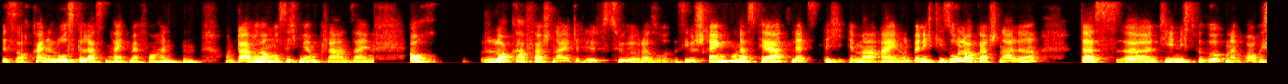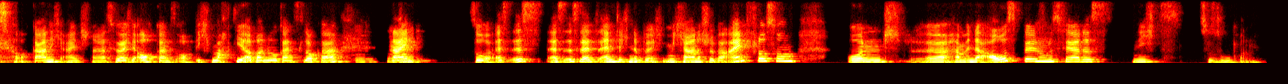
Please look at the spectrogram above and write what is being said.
ist auch keine Losgelassenheit mehr vorhanden. Und darüber muss ich mir im Klaren sein. Auch locker verschnallte Hilfszügel oder so, sie beschränken das Pferd letztlich immer ein. Und wenn ich die so locker schnalle, dass äh, die nichts bewirken, dann brauche ich sie auch gar nicht einschnallen. Das höre ich auch ganz oft. Ich mache die aber nur ganz locker. Mhm. Nein, so, es ist, es ist letztendlich eine mechanische Beeinflussung und äh, haben in der Ausbildung des Pferdes nichts zu suchen.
